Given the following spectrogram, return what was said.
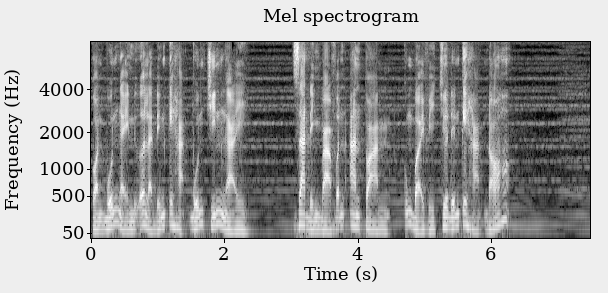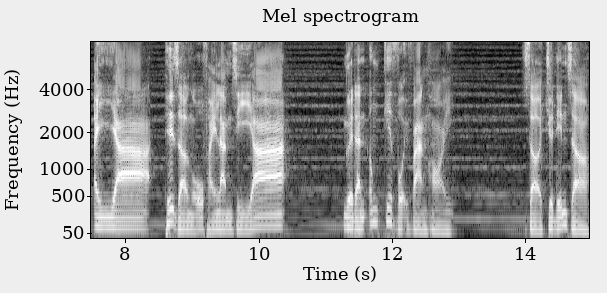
Còn 4 ngày nữa là đến cái hạn 49 ngày. Gia đình bà vẫn an toàn Cũng bởi vì chưa đến cái hạn đó. Ây da, thế giờ ngộ phải làm gì à? Người đàn ông kia vội vàng hỏi. Giờ chưa đến giờ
